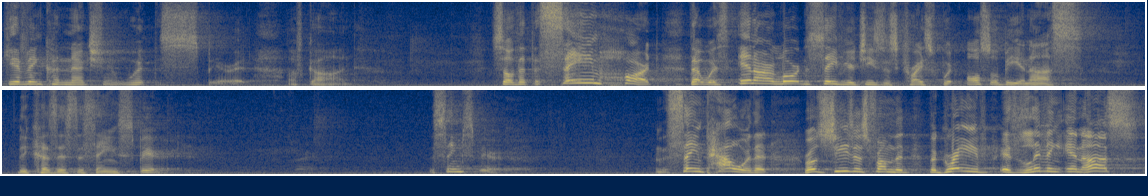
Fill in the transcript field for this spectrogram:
giving connection with the Spirit of God so that the same heart that was in our Lord and Savior Jesus Christ would also be in us because it's the same Spirit. The same Spirit. And the same power that rose Jesus from the, the grave is living in us.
